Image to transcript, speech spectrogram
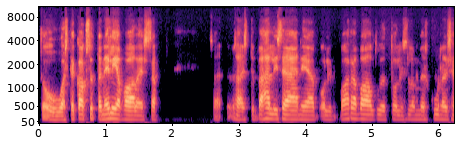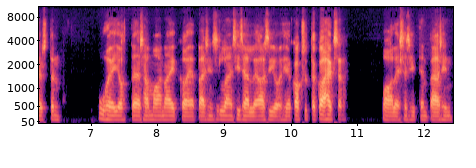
touhua. Sitten 2004 vaaleissa sain sitten vähän lisää ääniä. Olin varavaltuutettu, olin silloin myös kunnallisjärjestön puheenjohtaja samaan aikaan ja pääsin sillä sisälle asioihin. Ja 2008 vaaleissa sitten pääsin,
